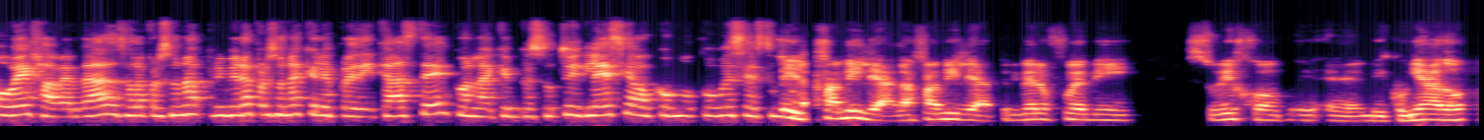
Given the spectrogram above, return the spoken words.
oveja, ¿verdad? O sea, la persona, primera persona que le predicaste con la que empezó tu iglesia o cómo, cómo es eso? Sí, la familia, la familia. Primero fue mi, su hijo, eh, mi cuñado,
